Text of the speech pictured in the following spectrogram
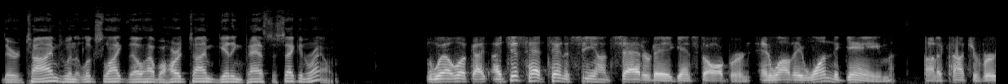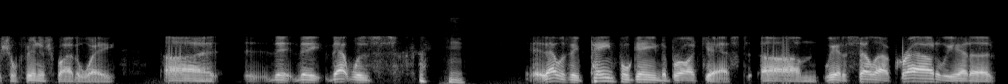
there are times when it looks like they'll have a hard time getting past the second round. Well, look, I, I just had Tennessee on Saturday against Auburn, and while they won the game on a controversial finish, by the way, uh, they, they that was hmm. that was a painful game to broadcast. Um, we had a sellout crowd. We had a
